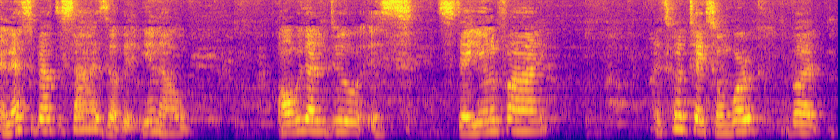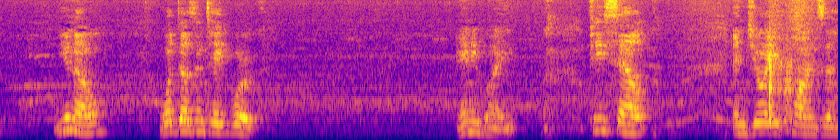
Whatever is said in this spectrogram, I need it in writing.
And that's about the size of it, you know. All we gotta do is stay unified. It's gonna take some work, but, you know, what doesn't take work? Anyway, peace out. Enjoy your Kwanzaa.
